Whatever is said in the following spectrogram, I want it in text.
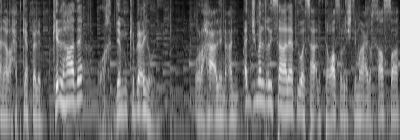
أنا راح أتكفل بكل هذا وأخدمك بعيوني. وراح أعلن عن أجمل رسالة في وسائل التواصل الاجتماعي الخاصة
